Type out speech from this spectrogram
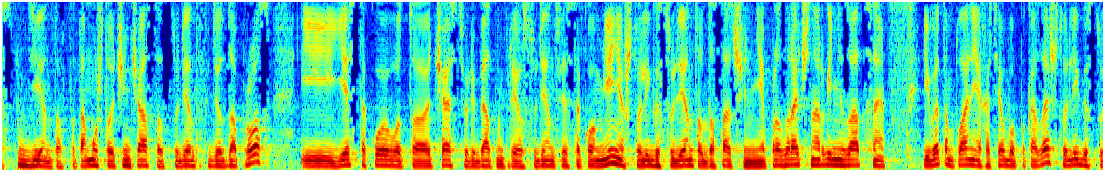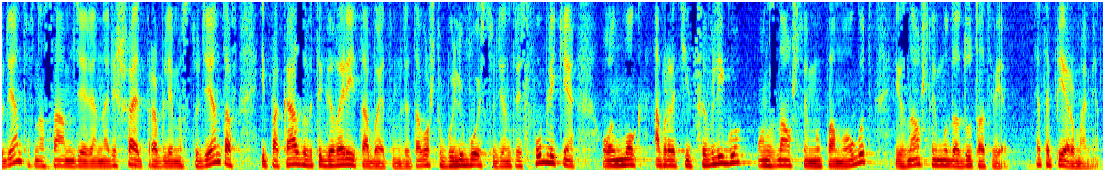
студентов, потому что очень часто от студентов идет запрос, и есть такое вот, э, часть у ребят, например, у студентов есть такое мнение, что Лига студентов достаточно непрозрачная организация, и в этом плане я хотел бы показать, что Лига студентов, на самом деле, она решает проблемы студентов и показывает и говорит об этом, для того, чтобы любой студент республики, он мог обратиться в Лигу, он знал, что ему помогут, и знал, что ему дадут ответ. Это первый момент.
